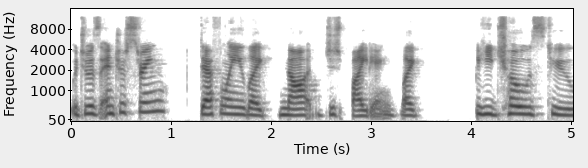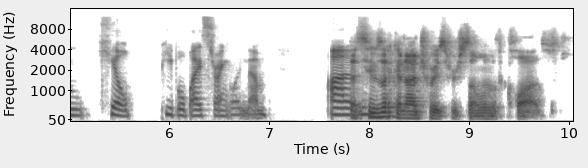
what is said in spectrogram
which was interesting. Definitely like not just biting. Like he chose to kill people by strangling them. Um, that seems like an odd choice for someone with claws.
